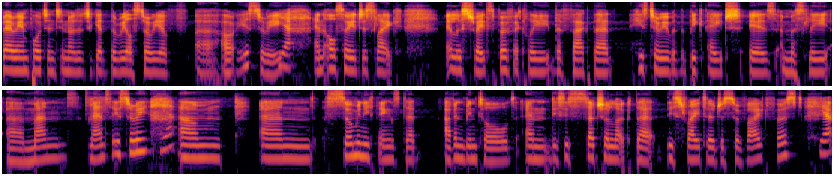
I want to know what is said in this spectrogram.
very important in order to get the real story of uh, our history. yeah. And also it just like illustrates perfectly the fact that history with the big H is mostly uh, man's man's history, yeah. um, and so many things that haven't been told. And this is such a luck that this writer just survived first, yeah.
